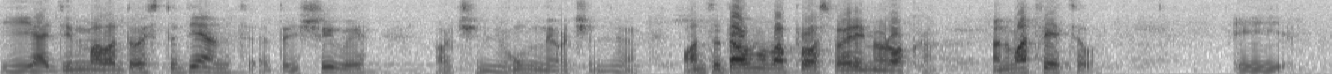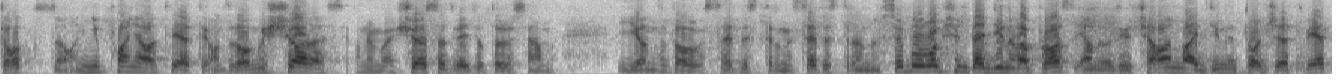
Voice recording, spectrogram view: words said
и один молодой студент, это Ишивы, очень умный, очень, он задал ему вопрос во время урока, он ему ответил. И тот, он не понял ответа, он задал ему еще раз, он ему еще раз ответил то же самое. И он задал его с этой стороны, с этой стороны. Все был, в общем-то, один вопрос, и он отвечал ему один и тот же ответ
